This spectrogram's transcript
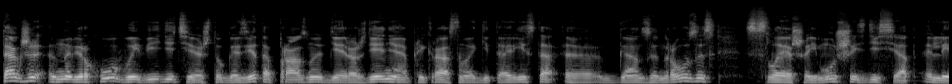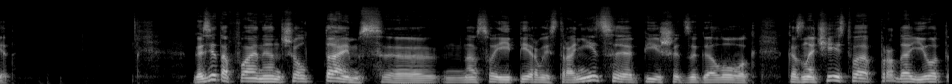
Также наверху вы видите, что газета празднует день рождения прекрасного гитариста э, Guns N' Roses Слэша. Ему 60 лет. Газета Financial Times э, на своей первой странице пишет заголовок «Казначейство продает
